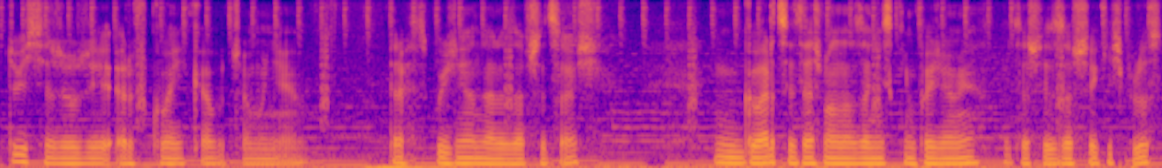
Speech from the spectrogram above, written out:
Oczywiście, że użyję Earthquake'a, bo czemu nie? Trochę spóźniony, ale zawsze coś. Guarcy też mam na za niskim poziomie, to też jest zawsze jakiś plus.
